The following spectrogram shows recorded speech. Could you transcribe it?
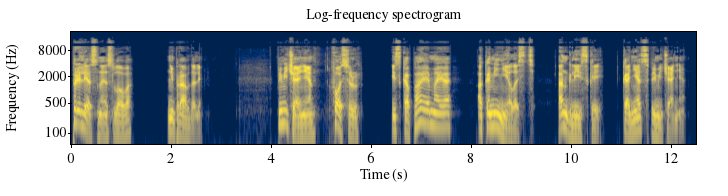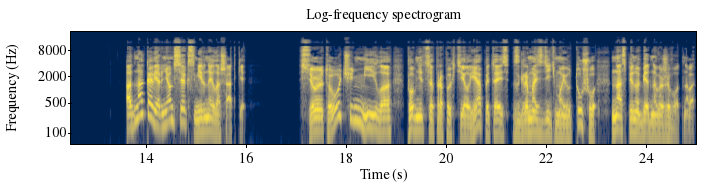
Прелестное слово, не правда ли? Примечание. Фосил. Ископаемая окаменелость. Английской. Конец примечания. Однако вернемся к смирной лошадке. «Все это очень мило», — помнится, пропыхтел я, пытаясь взгромоздить мою тушу на спину бедного животного.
